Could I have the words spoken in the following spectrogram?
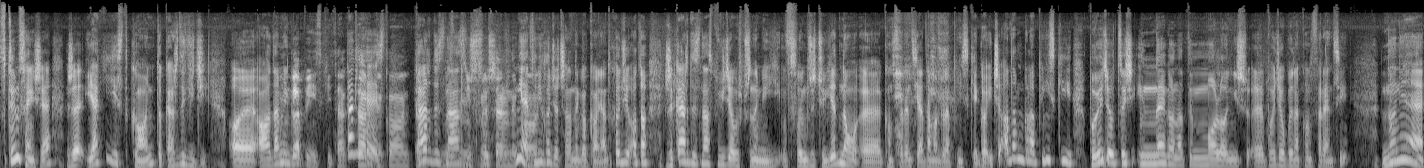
W tym sensie, że jaki jest koń, to każdy widzi. O, o Adamie Glapiński, tak? tak Czarny jest. koń. tak. Każdy z nas już słyszy... Nie, to nie chodzi o czarnego konia. To chodzi o to, że każdy z nas widział już przynajmniej w swoim życiu jedną e, konferencję Adama Glapińskiego. I czy Adam Glapiński powiedział coś innego na tym molo niż e, powiedziałby na konferencji? No nie.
